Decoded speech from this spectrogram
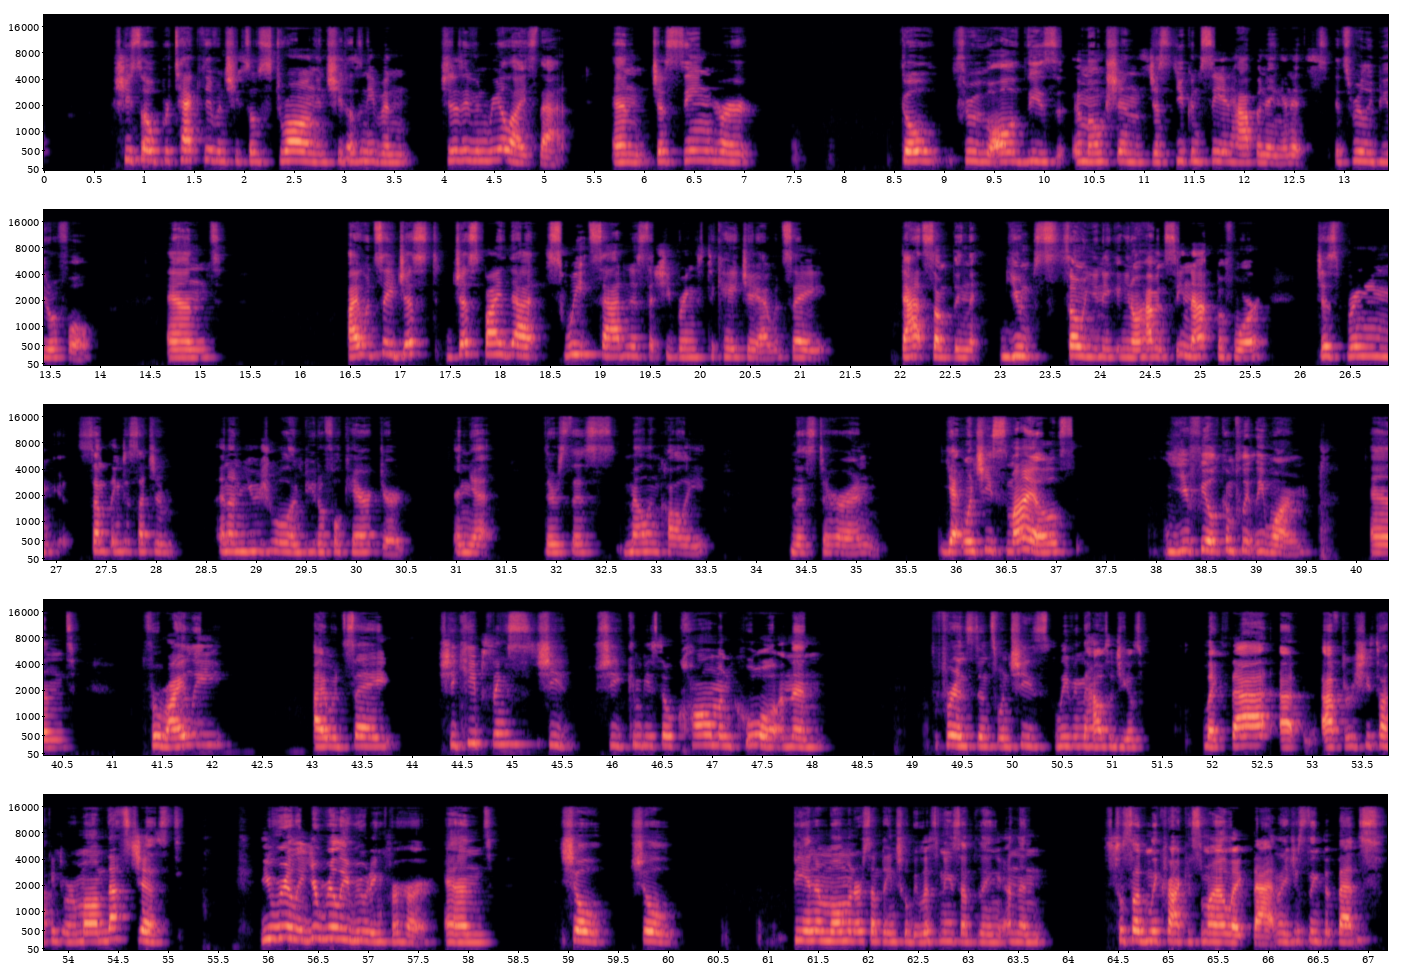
she's so protective and she's so strong and she doesn't even she doesn't even realize that. And just seeing her go through all of these emotions just you can see it happening and it's it's really beautiful. And I would say just just by that sweet sadness that she brings to KJ, I would say that's something that you so unique. You know, haven't seen that before. Just bringing something to such a an unusual and beautiful character, and yet there's this melancholiness to her, and yet when she smiles, you feel completely warm. And for Riley, I would say she keeps things she she can be so calm and cool and then for instance when she's leaving the house and she goes like that at, after she's talking to her mom that's just you really you're really rooting for her and she'll she'll be in a moment or something she'll be listening to something and then she'll suddenly crack a smile like that and i just think that that's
